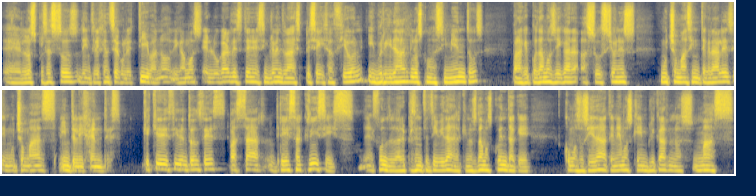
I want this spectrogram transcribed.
eh, los procesos de inteligencia colectiva, ¿no? Digamos, en lugar de tener simplemente la especialización, hibridar los conocimientos para que podamos llegar a soluciones mucho más integrales y mucho más inteligentes. ¿Qué quiere decir entonces pasar de esa crisis, en el fondo, de la representatividad, en la que nos damos cuenta que como sociedad tenemos que implicarnos más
